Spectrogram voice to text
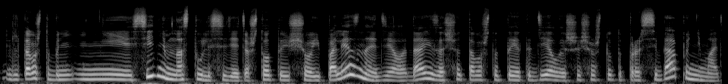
Для того, чтобы не сиднем на стуле сидеть, а что-то еще и полезное делать, да, и за счет того, что ты это делаешь, еще что-то про себя понимать.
